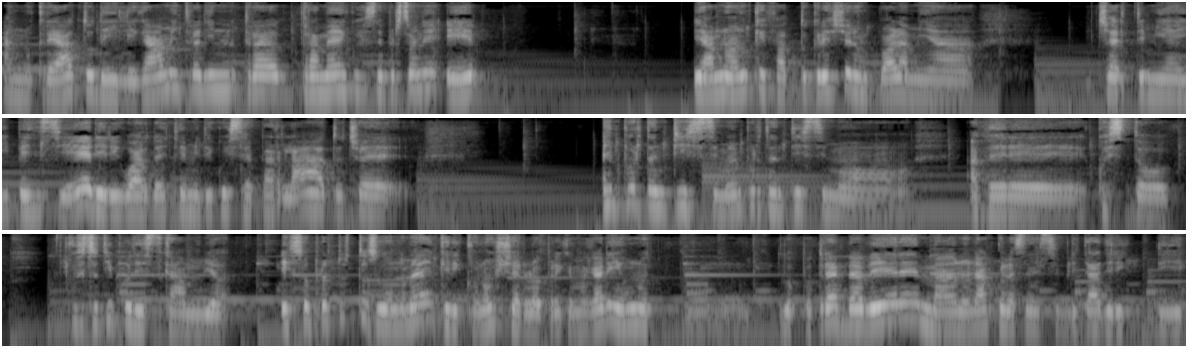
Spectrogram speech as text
hanno creato dei legami tra, di, tra, tra me e queste persone e, e, hanno anche fatto crescere un po' la mia certi miei pensieri riguardo ai temi di cui si è parlato, cioè è importantissimo, è importantissimo avere questo, questo tipo di scambio e soprattutto secondo me anche riconoscerlo perché magari uno mm, lo potrebbe avere ma non ha quella sensibilità di, di,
